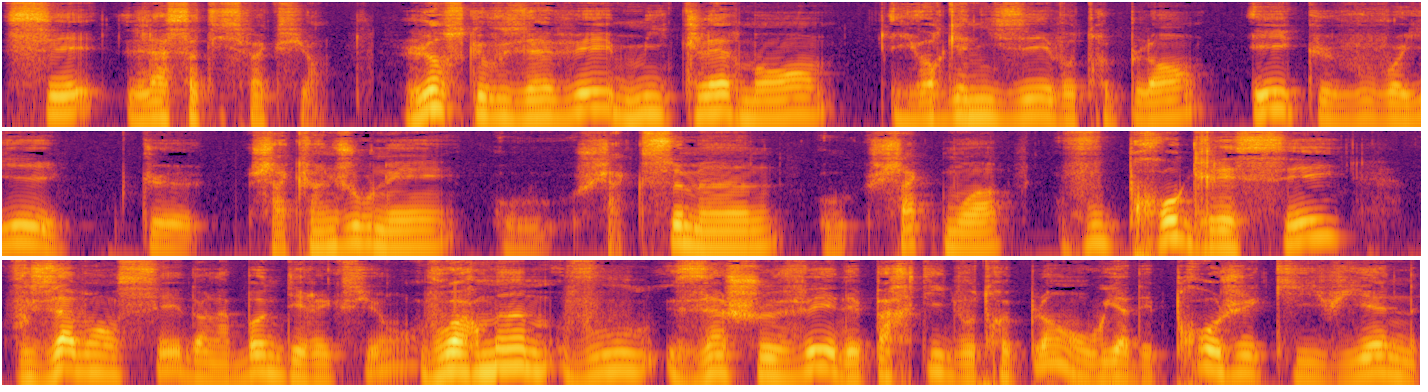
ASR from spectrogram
c'est la satisfaction. Lorsque vous avez mis clairement et organisé votre plan et que vous voyez que chaque fin de journée ou chaque semaine ou chaque mois, vous progressez, vous avancez dans la bonne direction, voire même vous achevez des parties de votre plan où il y a des projets qui viennent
